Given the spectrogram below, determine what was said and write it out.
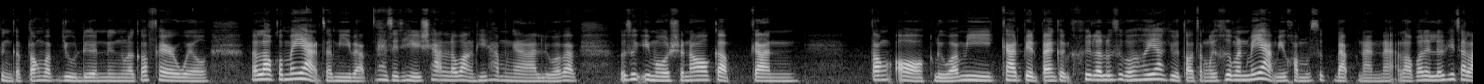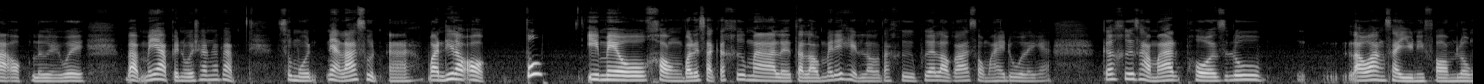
ถึงกับต้องแบบอยู่เดือนนึงแล้วก็ farewell แล้วเราก็ไม่อยากจะมีแบบ hesitation ระหว่างที่ทำงานหรือว่าแบบรู้สึก emotional กับการต้องออกหรือว่ามีการเปลี่ยนแปลงเกิดขึ้นแล้วรู้สึกว่าเฮ้ยอยากอยู่ต่อจังเลยคือมันไม่อยากมีความรู้สึกแบบนั้นนะเราก็เลยเลือกที่จะลาออกเลยเว้ยแบบไม่อยากเป็นเวอร์ชันว่าแบบสมมติเนี่ยล่าสุดนะวันที่เราออกปุ๊บ อีเมลของบริษัทก็คือมาเลย แต่เราไม่ได้เห็นเราแต่คือ เพื่อนเราก็ส่งมาให้ดูอะไรเงี้ย ก็คือสามารถโพสต์รูประหว่างใส่ยูนิฟอร์มลง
